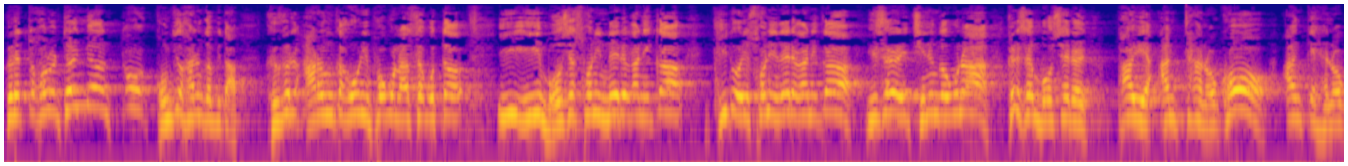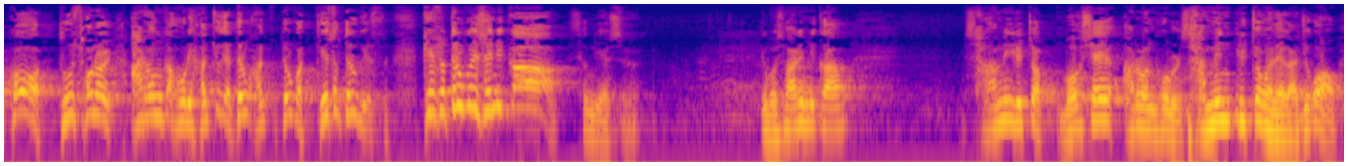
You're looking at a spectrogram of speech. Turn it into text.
그래 또 손을 들면 또 공격하는 겁니다. 그걸 홀이 보고 나서부터 이, 이 모세 손이 내려가니까 기도의 손이 내려가니까 이스라엘이 지는 거구나. 그래서 모세를 바위에 앉혀놓고 앉게 해놓고 두 손을 아론과 홀이 한쪽에 들고 한, 들고 계속 들고 있어. 계속 들고 있으니까 승리했어요. 이게 무슨 말입니까? 3인 1족, 모세 아론 홀 3인 1족가 돼가지고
